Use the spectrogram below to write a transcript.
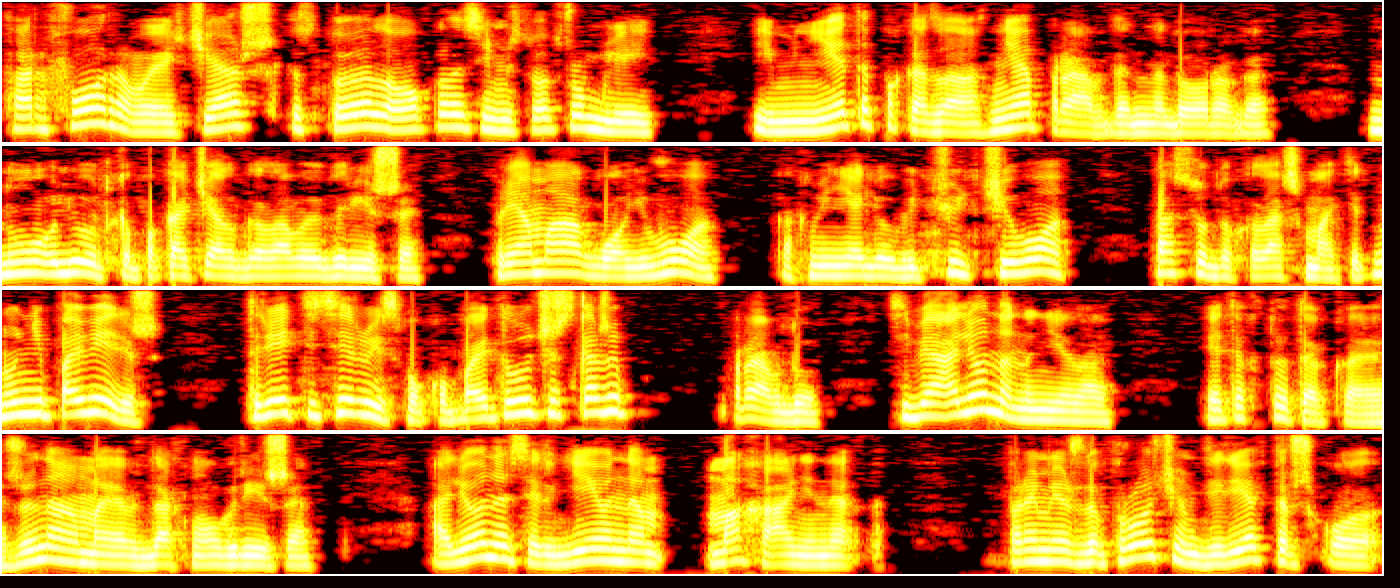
Фарфоровая чашка стоила около 700 рублей, и мне это показалось неоправданно дорого. «Ну, Людка», — покачал головой Гриша, — «прямо огонь, во, как меня любит, чуть чего, посуду колошматит. Ну, не поверишь, третий сервис покупает, лучше скажи правду. Тебя Алена наняла?» «Это кто такая?» «Жена моя», — вздохнул Гриша. «Алена Сергеевна Маханина. Про, между прочим, директор школы,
